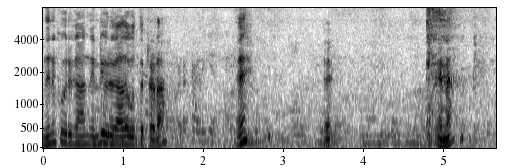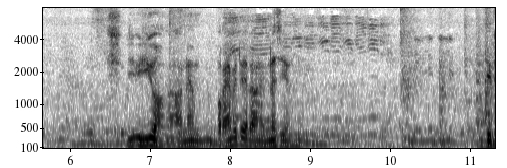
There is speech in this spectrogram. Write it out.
നിനക്ക് ഒരു കാ നിന്റെ ഒരു കാത് കുത്തിട്ടടാ. ഏ? എന്നാ? അയ്യോ അവൻ അവനെ പറയാൻ പറ്റില്ല അവൻ എന്നാ ചെയ്യണം ദിൽ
